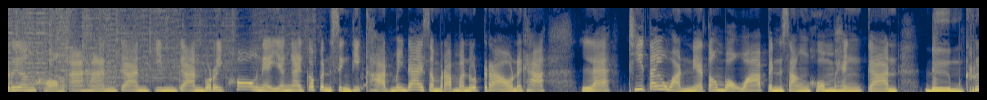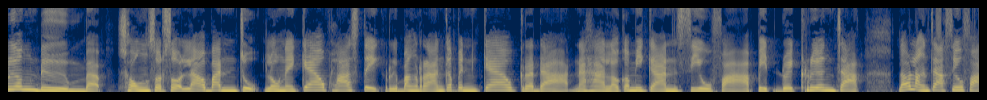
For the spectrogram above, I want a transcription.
เรื่องของอาหารการกินการบริโภคเนี่ยยังไงก็เป็นสิ่งที่ขาดไม่ได้สำหรับมนุษย์เรานะคะ และที่ไต้หวันเนี่ยต้องบอกว่าเป็นสังคมแห่งการดื่มเครื่องดื่ม แบบชงสดๆแล้วบรรจุลงในแก้วพลาสติก หรือบางร้านก็เป็นแก้วกระดาษนะคะแล้วก็มีการซีลฝาปิดด้วยเครื่องจักรแล้วหลังจากซีลฝา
